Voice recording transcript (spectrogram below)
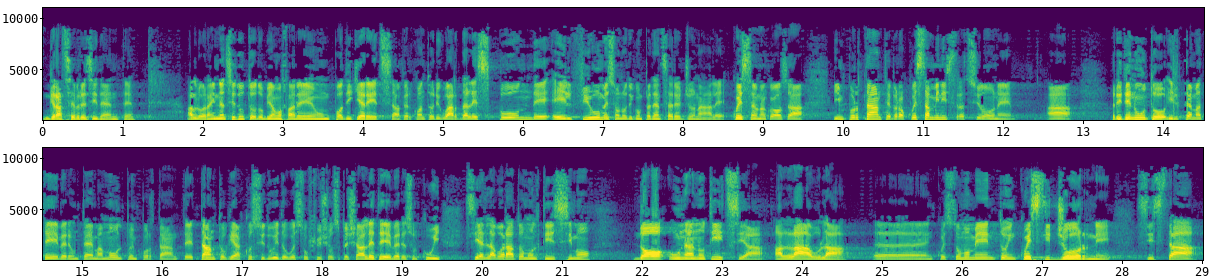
Grazie Presidente. Allora, innanzitutto dobbiamo fare un po' di chiarezza. Per quanto riguarda le sponde e il fiume sono di competenza regionale. Questa è una cosa importante, però questa amministrazione ha ritenuto il tema Tevere un tema molto importante, tanto che ha costituito questo ufficio speciale Tevere su cui si è lavorato moltissimo. Do una notizia all'Aula eh, in questo momento, in questi giorni si sta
